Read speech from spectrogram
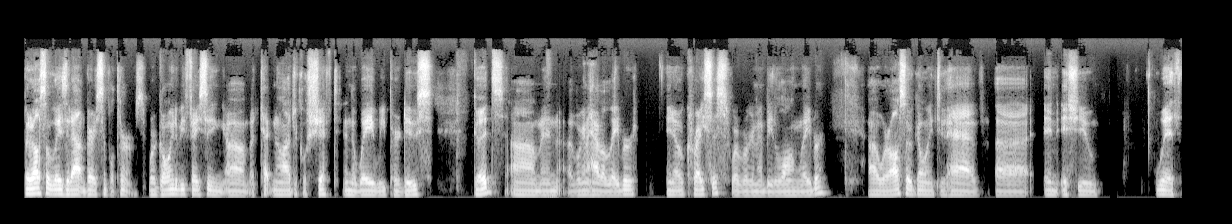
but it also lays it out in very simple terms. We're going to be facing um, a technological shift in the way we produce goods, um, and uh, we're going to have a labor, you know, crisis where we're going to be long labor. Uh, we're also going to have uh, an issue with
